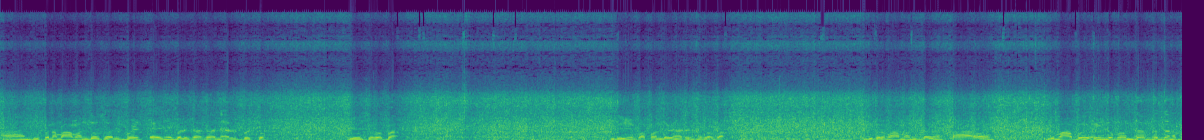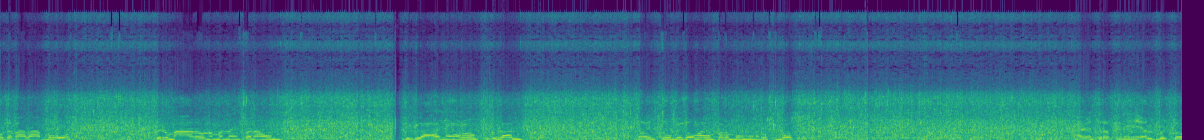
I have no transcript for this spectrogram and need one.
Ah, hindi pa namamandaw si Albert. Ayun yung balisasa ni Albert to. Yun, sa baba. Doon yung papandawin natin sa baba. Hindi pa namamandaw yung tao. Lumabo yung ilog. oh. Ang ganda na pagkakalabo. Oh. Pero maaraw naman na yung panahon. Biglaan yung ano, ulan. Saka yung tubig ko ngayon palang bumubusbos. Ayun, trap ni Alberto.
